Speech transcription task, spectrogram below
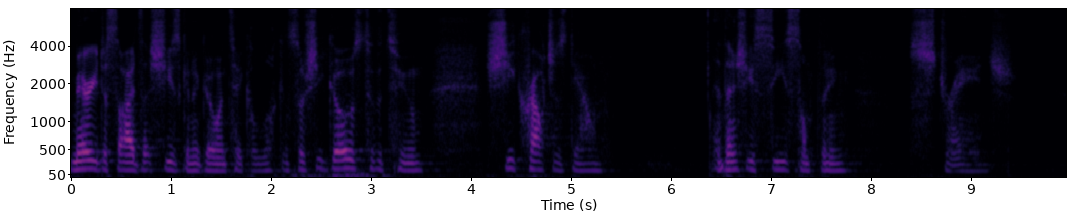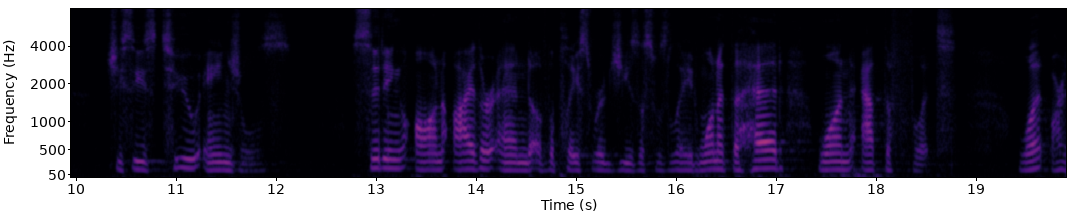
Mary decides that she's going to go and take a look. And so she goes to the tomb. She crouches down. And then she sees something strange. She sees two angels sitting on either end of the place where Jesus was laid, one at the head, one at the foot. What are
